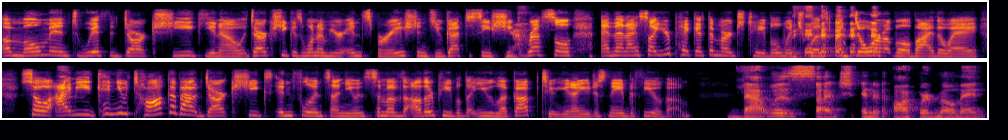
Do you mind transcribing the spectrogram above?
a moment with Dark Sheik. You know, Dark Sheik is one of your inspirations. You got to see Sheik yeah. wrestle, and then I saw your pick at the merch table, which was adorable, by the way. So, I mean, can you talk about Dark Sheik's influence on you and some of the other people that you look up to? You know, you just named a few of them. That was such an awkward moment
